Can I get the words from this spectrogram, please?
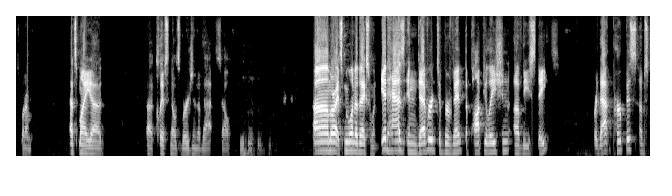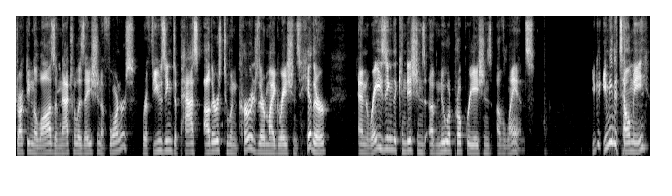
That's what I'm. That's my uh, uh, Cliff's Notes version of that. So. Um, all right, let's move on to the next one. It has endeavored to prevent the population of these states. For that purpose, obstructing the laws of naturalization of foreigners, refusing to pass others to encourage their migrations hither, and raising the conditions of new appropriations of lands. You, you mean to tell me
